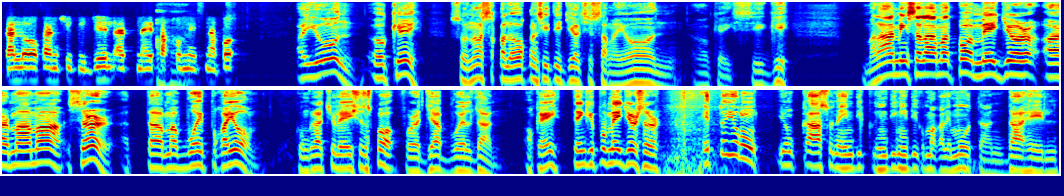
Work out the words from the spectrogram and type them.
Caloocan City Jail at naipakumit na po. Ayun. Okay. So nasa Caloocan City Jail siya sa ngayon. Okay, sige. Maraming salamat po, Major Armama, sir. At uh, mabuhay po kayo. Congratulations po for a job well done. Okay? Thank you po, Major, sir. Ito yung, yung kaso na hindi, hindi, hindi ko makalimutan dahil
